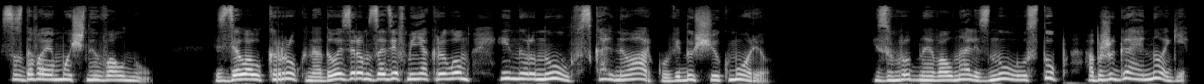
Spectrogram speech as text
создавая мощную волну. Сделал круг над озером, задев меня крылом, и нырнул в скальную арку, ведущую к морю. Изумрудная волна лизнула уступ, обжигая ноги,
